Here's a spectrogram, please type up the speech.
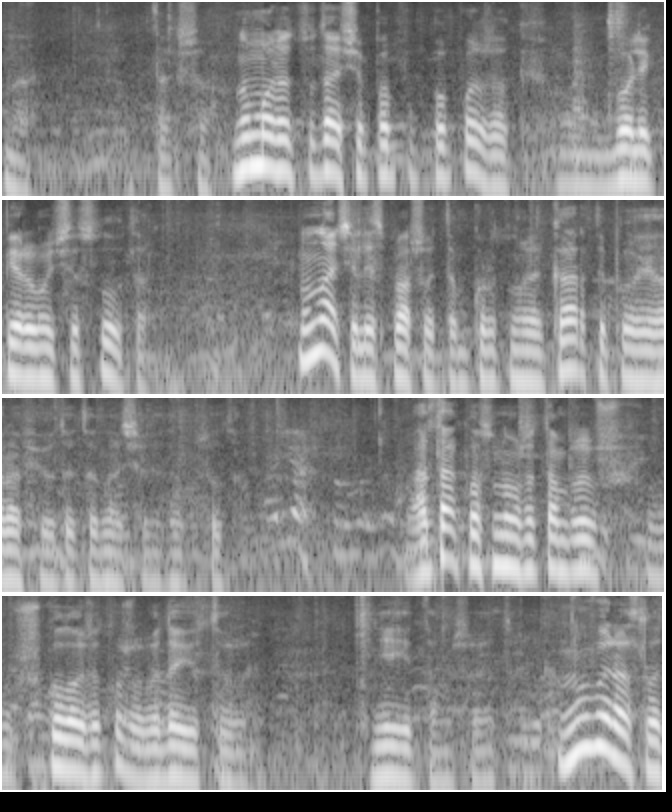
Да. Так что, ну, может, туда еще поп- попозже, к- более к первому числу. Там. Ну, начали спрашивать там крупные карты по географии, вот это начали там что-то. А так, в основном, уже там же в ш- в школах же тоже выдают тоже книги там все это. Ну, выросло,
